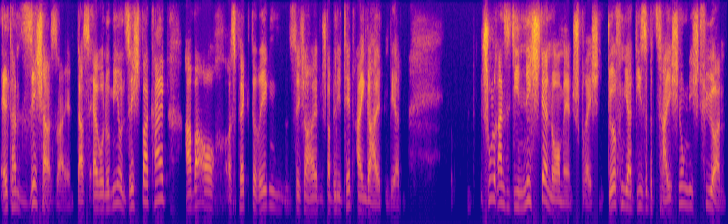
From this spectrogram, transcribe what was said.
Eltern sicher sein, dass Ergonomie und Sichtbarkeit, aber auch Aspekte Regensicherheit und Stabilität eingehalten werden. Schulranzen, die nicht der Norm entsprechen, dürfen ja diese Bezeichnung nicht führen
